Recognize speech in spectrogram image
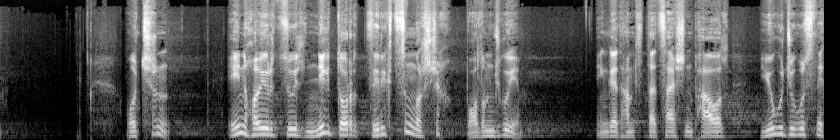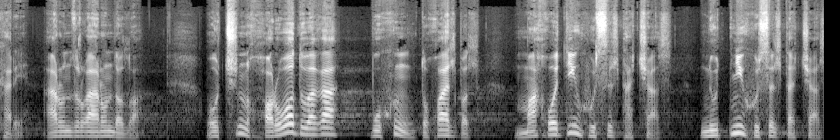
юм. Учир нь энэ хоёр зүйл нэг дор зэрэгцэн орших боломжгүй юм. Ингээд хамтдаа цааш нь Паул юу гэж өгүүлснийг харъя. 16 17. Учир нь хорвоод байгаа бүхэн тухайлбал махбодийн хүсэл тачаал, нүдний хүсэл тачаал,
